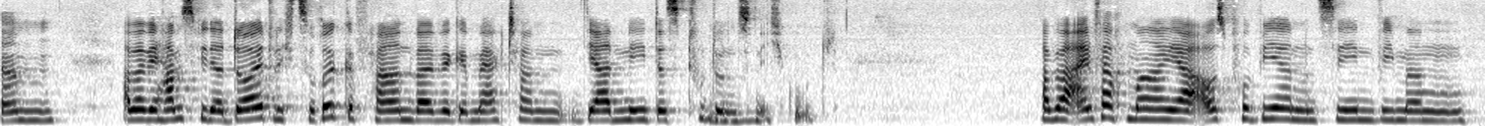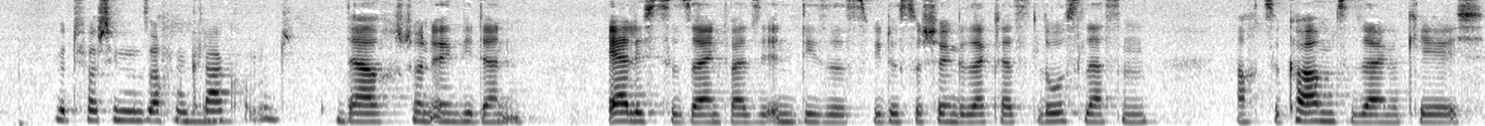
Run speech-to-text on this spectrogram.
Ähm, aber wir haben es wieder deutlich zurückgefahren, weil wir gemerkt haben, ja, nee, das tut mhm. uns nicht gut. Aber einfach mal ja ausprobieren und sehen, wie man mit verschiedenen Sachen mhm. klarkommt. Da auch schon irgendwie dann ehrlich zu sein, quasi in dieses, wie du es so schön gesagt hast, loslassen, auch zu kommen, zu sagen, okay, ich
